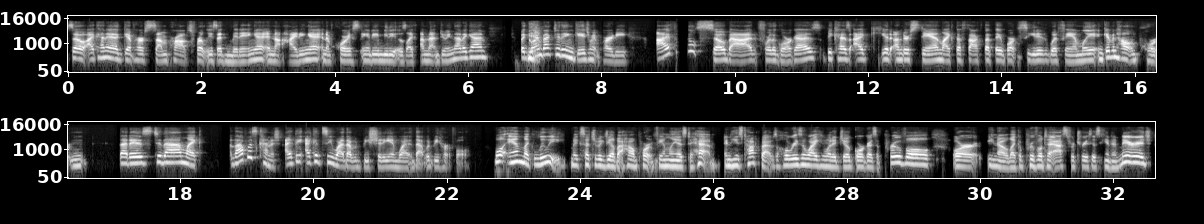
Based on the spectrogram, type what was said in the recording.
So I kind of give her some props for at least admitting it and not hiding it. And of course, Andy immediately was like, I'm not doing that again. But going yeah. back to the engagement party, I felt so bad for the Gorgas because I could understand like the fact that they weren't seated with family and given how important that is to them, like that was kind of, sh- I think I could see why that would be shitty and why that would be hurtful. Well, and like Louis makes such a big deal about how important family is to him. And he's talked about it. it was a whole reason why he wanted Joe Gorga's approval or, you know, like approval to ask for Teresa's hand in marriage.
